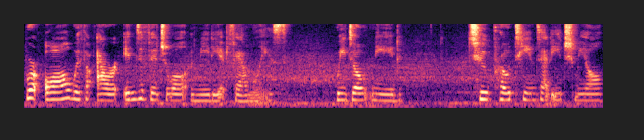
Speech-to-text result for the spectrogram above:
we're all with our individual immediate families. We don't need two proteins at each meal.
